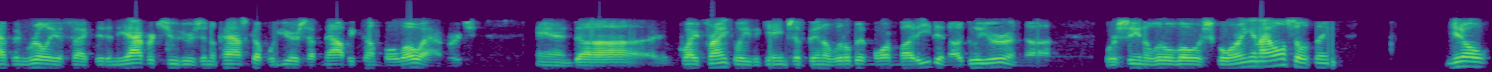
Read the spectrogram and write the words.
have been really affected, and the average shooters in the past couple of years have now become below average. And uh, quite frankly, the games have been a little bit more muddied and uglier, and uh, we're seeing a little lower scoring. And I also think, you know,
